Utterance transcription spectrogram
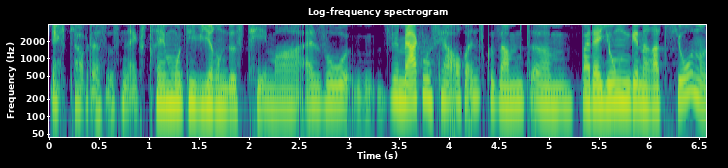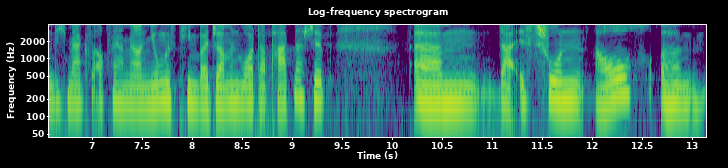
Ich glaube, das ist ein extrem motivierendes Thema. Also wir merken es ja auch insgesamt ähm, bei der jungen Generation und ich merke es auch, wir haben ja ein junges Team bei German Water Partnership. Ähm, da ist schon auch, ähm,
